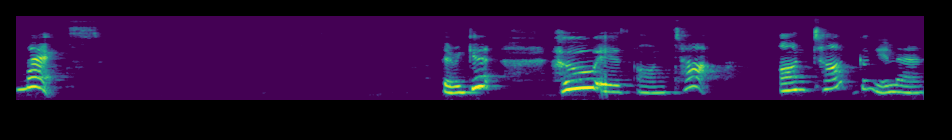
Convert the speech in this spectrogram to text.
Max? Very good. Who is on top? On top có nghĩa là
